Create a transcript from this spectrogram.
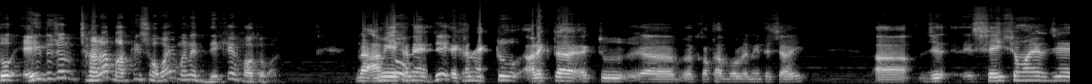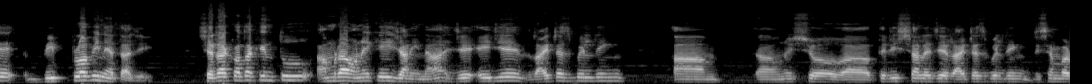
তো এই দুজন ছাড়া বাকি সবাই মানে দেখে হতবাক। না আমি এখানে এখানে একটু আরেকটা একটু কথা বলে নিতে চাই। যে সেই সময়ের যে বিপ্লবী নেতাজি সেটার কথা কিন্তু আমরা অনেকেই জানি না। যে এই যে রাইটার্স বিল্ডিং উনিশশো তিরিশ সালে যে রাইটার্স বিল্ডিং ডিসেম্বর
